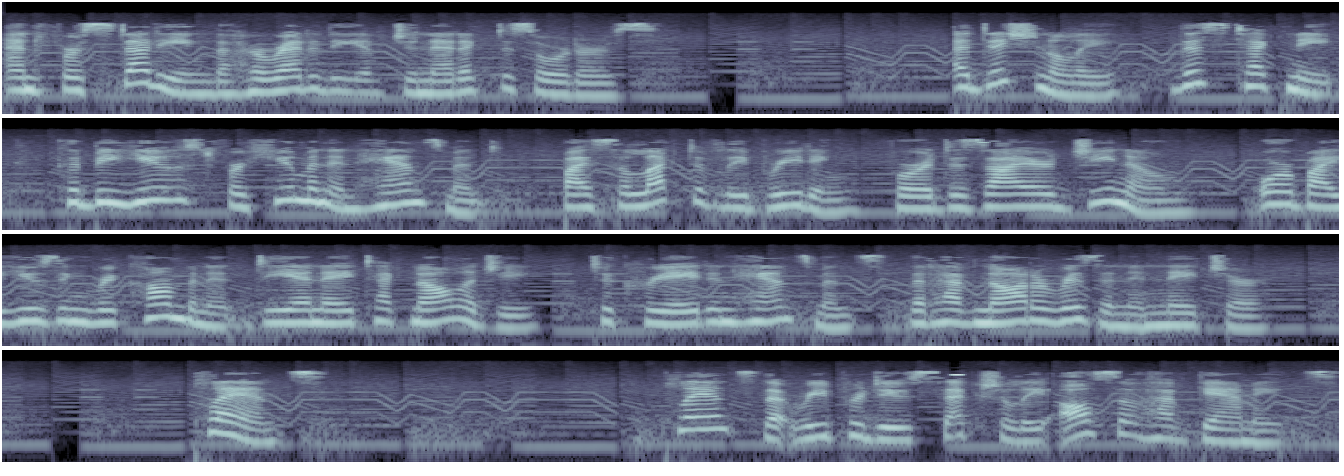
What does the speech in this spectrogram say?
and for studying the heredity of genetic disorders. Additionally, this technique could be used for human enhancement by selectively breeding for a desired genome or by using recombinant DNA technology to create enhancements that have not arisen in nature. Plants Plants that reproduce sexually also have gametes.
